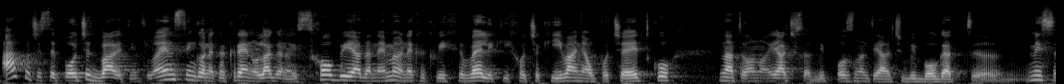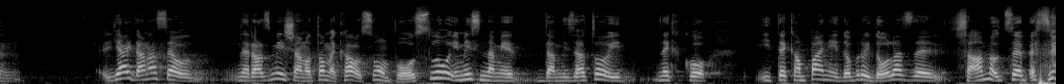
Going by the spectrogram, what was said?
Ako će se početi baviti influencingom, neka krenu lagano iz hobija, da nemaju nekakvih velikih očekivanja u početku. Znate, ono, ja ću sad biti poznat, ja ću biti bogat. Mislim, ja i danas evo, ne razmišljam o tome kao o svom poslu i mislim da mi, je, da mi zato i nekako i te kampanje i dobro i dolaze same od sebe, sve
